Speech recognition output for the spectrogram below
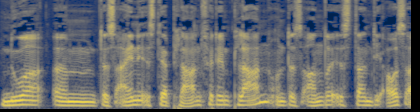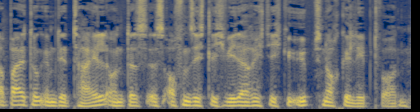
Nur ähm, das eine ist der Plan für den Plan und das andere ist dann die Ausarbeitung im Detail und das ist offensichtlich weder richtig geübt noch gelebt worden.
